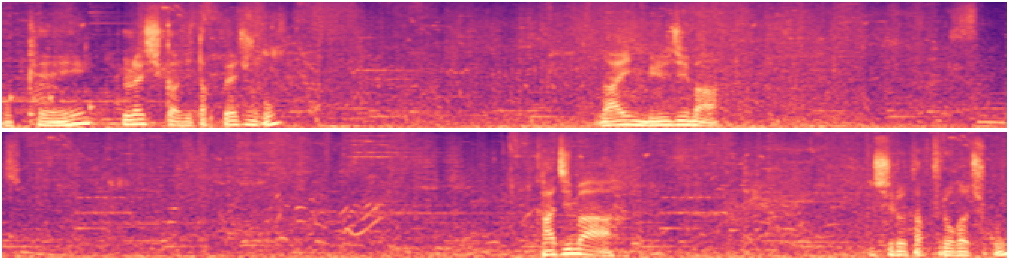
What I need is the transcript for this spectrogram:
오케이. 플래시까지 딱 빼주고. 라인 밀지마. 가지마. 뒤로 딱 들어가주고.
